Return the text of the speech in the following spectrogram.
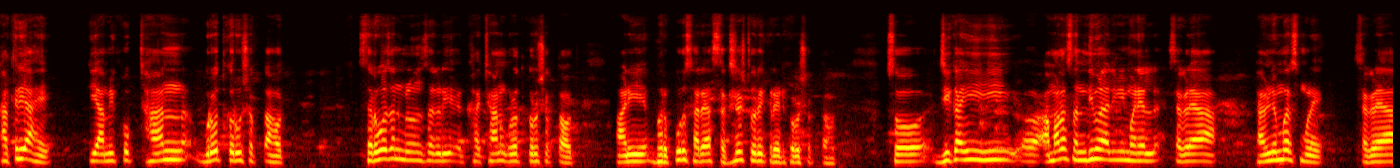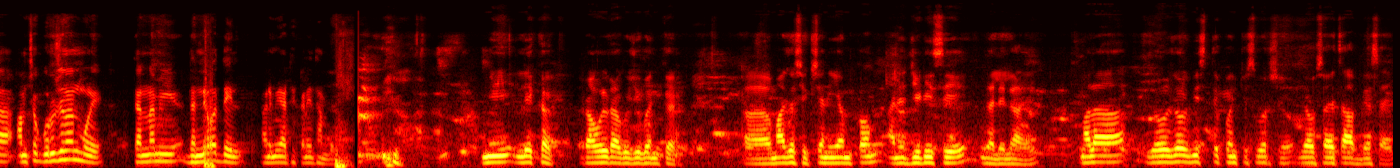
खात्री आहे की आम्ही खूप छान ग्रोथ करू शकतो आहोत. सर्वजण मिळून सगळी छान ग्रोथ करू शकतो आहोत आणि भरपूर साऱ्या सक्सेस स्टोरी क्रिएट करू शकतो आहोत. सो जी काही ही आम्हाला संधी मिळाली मी म्हणेल सगळ्या फॅमिली मेंबर्समुळे सगळ्या आमच्या गुरुजनांमुळे त्यांना मी धन्यवाद देईल आणि मी या ठिकाणी थांबेल. मी लेखक राहुल राघोजी बनकर माझं शिक्षण एम कॉम आणि जी डी सी ए झालेलं आहे. मला जवळजवळ वीस ते पंचवीस वर्ष व्यवसायाचा अभ्यास आहे.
